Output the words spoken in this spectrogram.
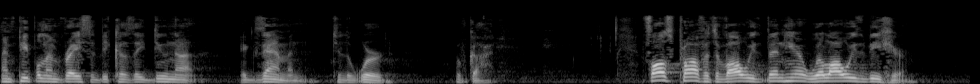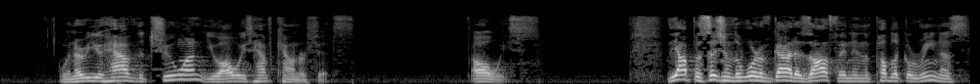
And people embrace it because they do not examine to the Word of God. False prophets have always been here, will always be here. Whenever you have the true one, you always have counterfeits. Always. The opposition of the Word of God is often in the public arenas,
